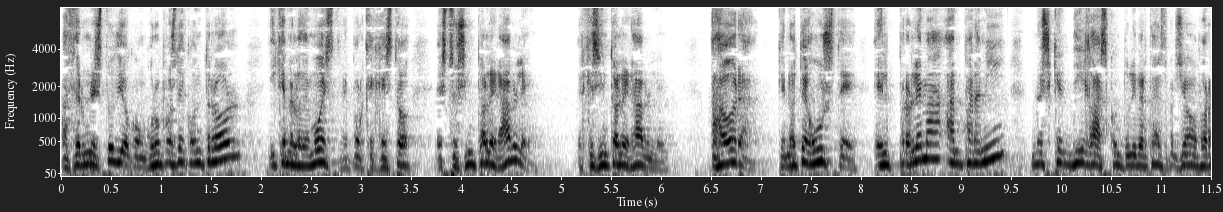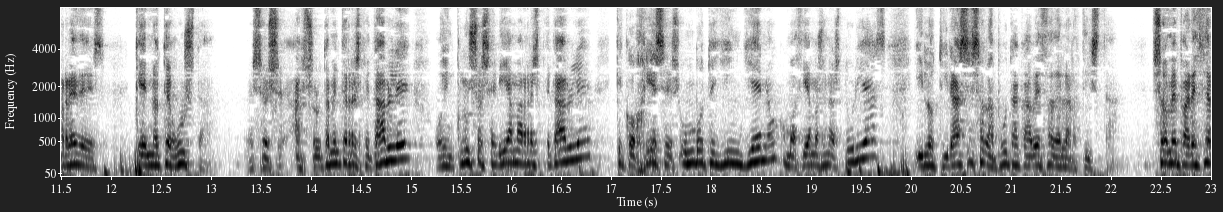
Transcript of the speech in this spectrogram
a hacer un estudio con grupos de control y que me lo demuestre, porque esto, esto es intolerable. Es que es intolerable. Ahora, que no te guste. El problema para mí no es que digas con tu libertad de expresión o por redes que no te gusta. Eso es absolutamente respetable, o incluso sería más respetable que cogieses un botellín lleno, como hacíamos en Asturias, y lo tirases a la puta cabeza del artista. Eso me parece,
